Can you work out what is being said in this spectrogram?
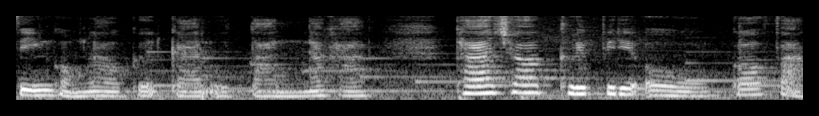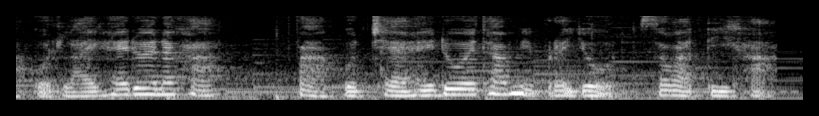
ซิงค์ของเราเกิดการอุดตันนะคะ ถ้าชอบคลิปวิดีโอก็ฝากกดไลค์ให้ด้วยนะคะ ฝากกดแชร์ให้ด้วยถ้ามีประโยชน์ สวัสดีค่ะ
